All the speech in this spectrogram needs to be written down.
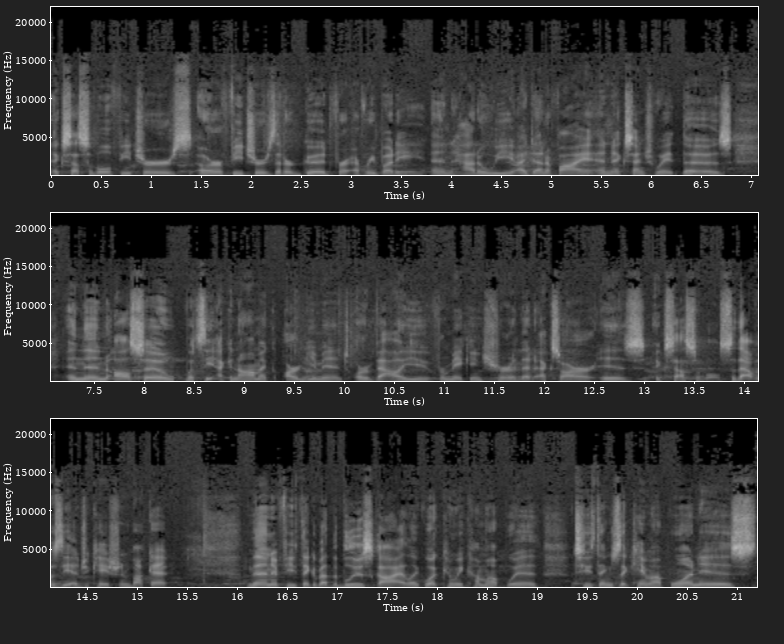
accessible features or features that are good for everybody and how do we identify and accentuate those and then also what's the economic argument or value for making sure that xr is accessible so that was the education bucket then, if you think about the blue sky, like what can we come up with? Two things that came up. One is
